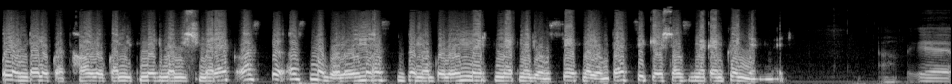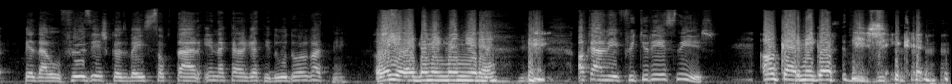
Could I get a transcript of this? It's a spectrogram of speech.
olyan dalokat hallok, amit még nem ismerek, azt, azt magolom, azt bemagolom, mert, mert nagyon szép, nagyon tetszik, és az nekem könnyen megy. Például főzés közben is szoktál énekelgetni, dúdolgatni? Ajaj, de még mennyire. Akár még fütyűrészni is? Akár még azt is, igen.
